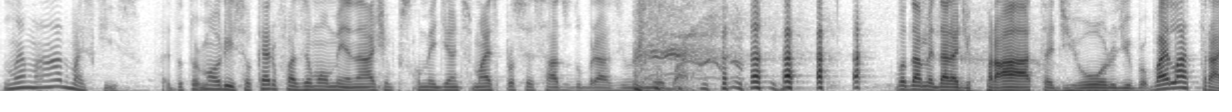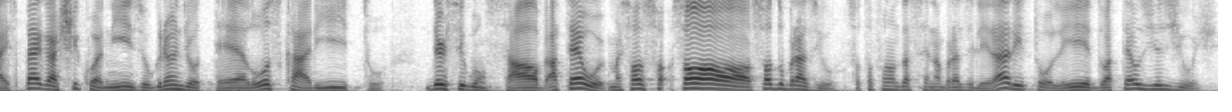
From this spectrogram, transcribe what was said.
Não é nada mais que isso. Falei, doutor Maurício, eu quero fazer uma homenagem pros comediantes mais processados do Brasil no meu bar. Vou dar medalha de prata, de ouro, de... Vai lá atrás, pega Chico Anísio, o Grande Otelo, Oscarito, Dercy Gonçalves, até hoje, mas só, só, só, só do Brasil. Só tô falando da cena brasileira. Ari Toledo, até os dias de hoje.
